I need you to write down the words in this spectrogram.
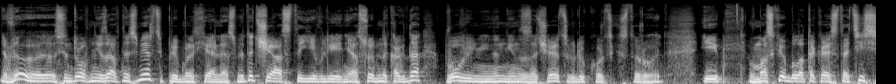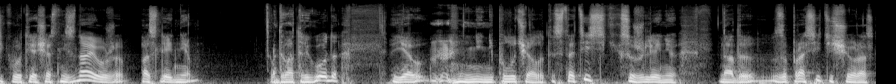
Э, синдром внезапной смерти при бронхиальной астме – это частое явление, особенно когда вовремя не назначаются глюкортикостероид. И в Москве была такая статистика, вот я сейчас не знаю уже последние 2-3 года, я не, не получал этой статистики, к сожалению, надо запросить еще раз.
